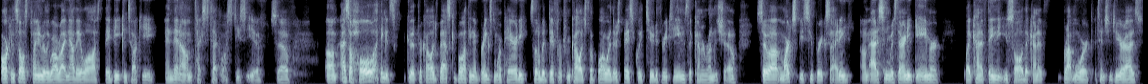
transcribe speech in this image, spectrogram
Arkansas is playing really well right now. They lost, they beat Kentucky, and then um, Texas Tech lost to TCU. So, um, as a whole, I think it's good for college basketball. I think it brings more parity. It's a little bit different from college football, where there's basically two to three teams that kind of run the show. So, uh, March to be super exciting. Um, Addison, was there any game or like kind of thing that you saw that kind of brought more attention to your eyes?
